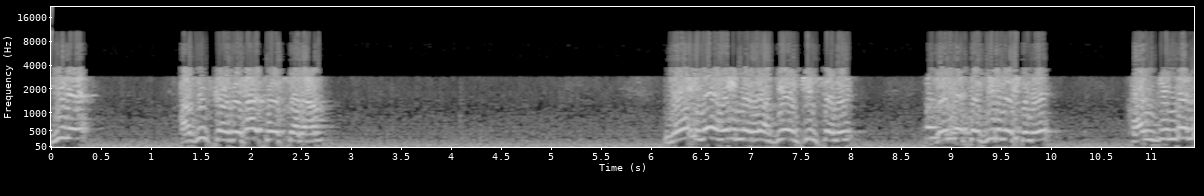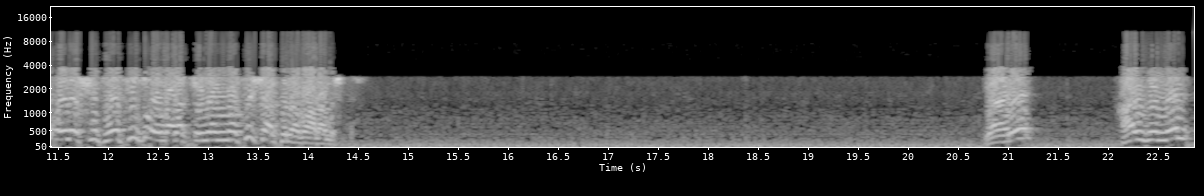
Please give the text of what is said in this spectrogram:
Yine Aziz kardeşler Vesselam La ilahe illallah diyen kimsenin cennete girmesini kalbinden ona şüphesiz olarak inanması şartına bağlamıştır. Yani kalbinden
